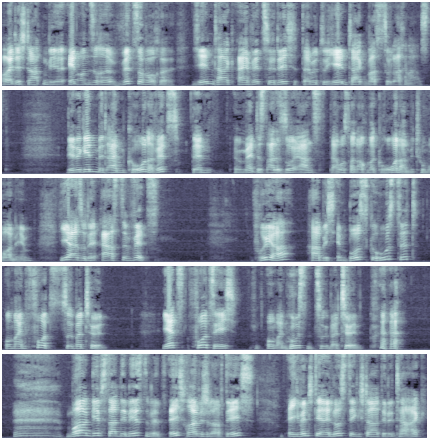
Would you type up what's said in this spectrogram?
Heute starten wir in unsere Witzewoche. Jeden Tag ein Witz für dich, damit du jeden Tag was zu lachen hast. Wir beginnen mit einem Corona-Witz, denn im Moment ist alles so ernst, da muss man auch mal Corona mit Humor nehmen. Hier also der erste Witz. Früher habe ich im Bus gehustet, um einen Furz zu übertönen. Jetzt furze ich, um einen Husten zu übertönen. Morgen gibt's dann den nächsten Witz. Ich freue mich schon auf dich. Ich wünsche dir einen lustigen Start in den Tag.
